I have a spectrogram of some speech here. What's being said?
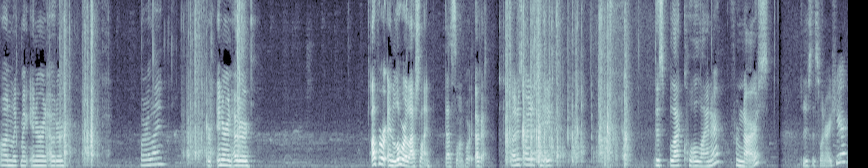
on like my inner and outer waterline. Or inner and outer upper and lower lash line. That's the one for it. Okay. So I'm just going to take this black kohl liner from NARS. So just this one right here.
